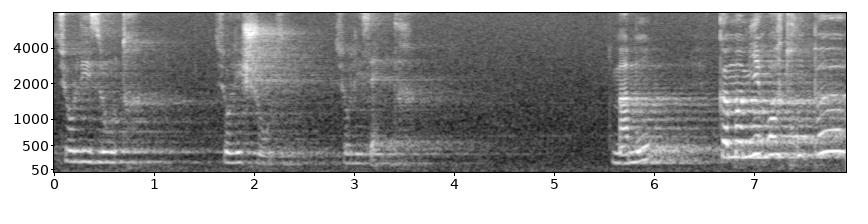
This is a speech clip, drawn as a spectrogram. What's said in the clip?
sur les autres, sur les choses, sur les êtres. Mammon comme un miroir trompeur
